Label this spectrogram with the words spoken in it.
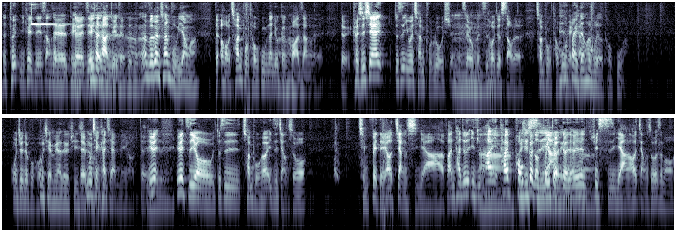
那推你可以直接上在对，直接看他的推特，对对对，那不是跟川普一样吗？对哦，川普投顾那就更夸张了。对，可是现在就是因为川普落选了，嗯、所以我们之后就少了川普头部。欸、拜登会不会有头部啊？我觉得不会，目前没有这个趋势。对，目前看起来没有。对，因为因为只有就是川普会一直讲说，请费德要降息啊，反正他就是一直、啊、他他会 po 各种推特，对，他会去施压，然后讲说什么。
